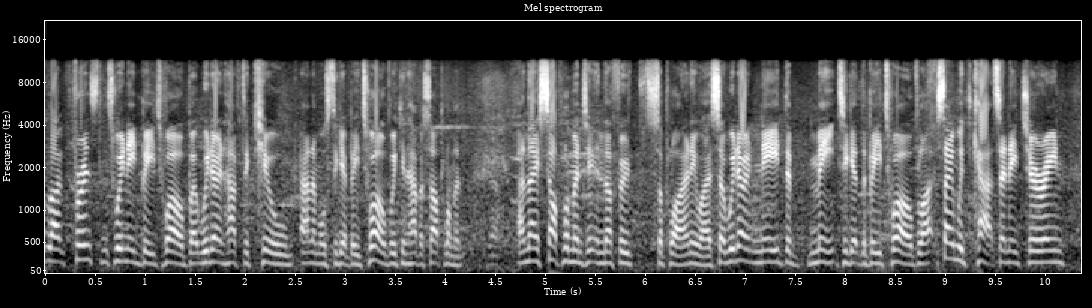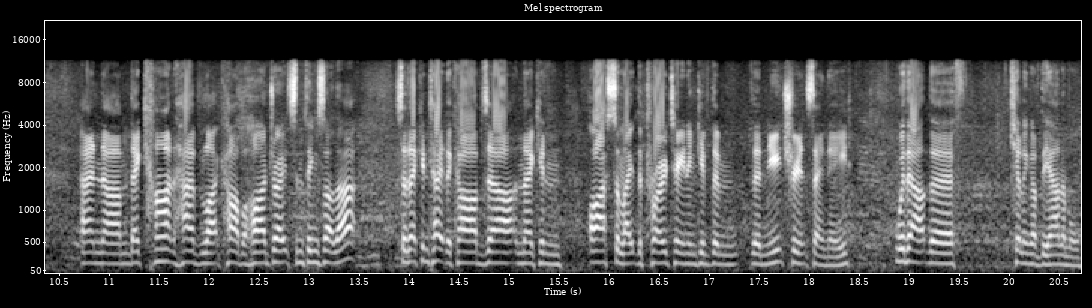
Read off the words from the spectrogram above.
like for instance, we need B12, but we don't have to kill animals to get B12. We can have a supplement, and they supplement it in the food supply anyway. So we don't need the meat to get the B12. Like same with cats, they need taurine, and um, they can't have like carbohydrates and things like that. So they can take the carbs out and they can isolate the protein and give them the nutrients they need without the killing of the animal.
